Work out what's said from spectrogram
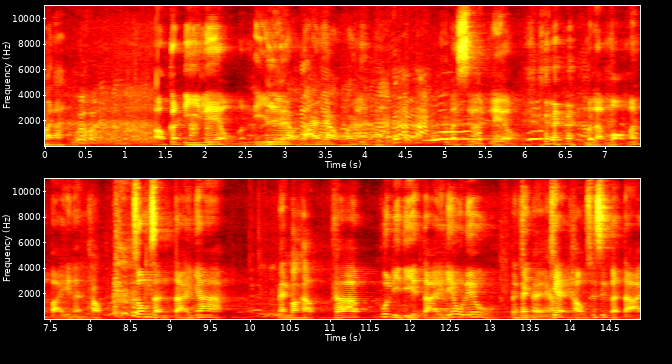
ปะนะ เอาก็ดีแล้วมันดีดีแล้วตายแล้วไว้ประเสริฐแล้วมันละมองมันไปนั่นครับ ส้มสันตายยาก แม่นปะครับ ครับพูดดีๆตายเร็วเร็วๆเป็นจังไหนครับ แค่นเขาซื่อๆก็ตาย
